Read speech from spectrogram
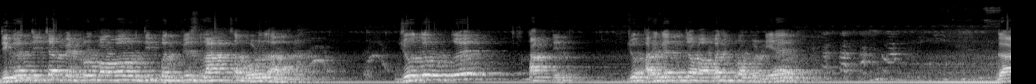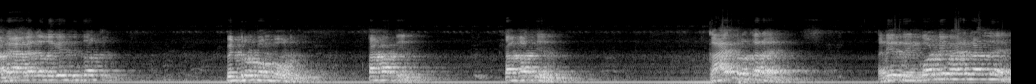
दिगंजीच्या पेट्रोल पंपावरती पंचवीस लाखचा घोड झाला. जो ते उठतोय टाकतील. जो अरे काय तुमच्या बापाची प्रॉपर्टी आहे गाड्या आल्या का लगेच तिथं? पेट्रोल पंपावरती. टाका तेल टाका तेल काय प्रकार आहे? आणि रेकॉर्डने बाहेर काढलंय.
